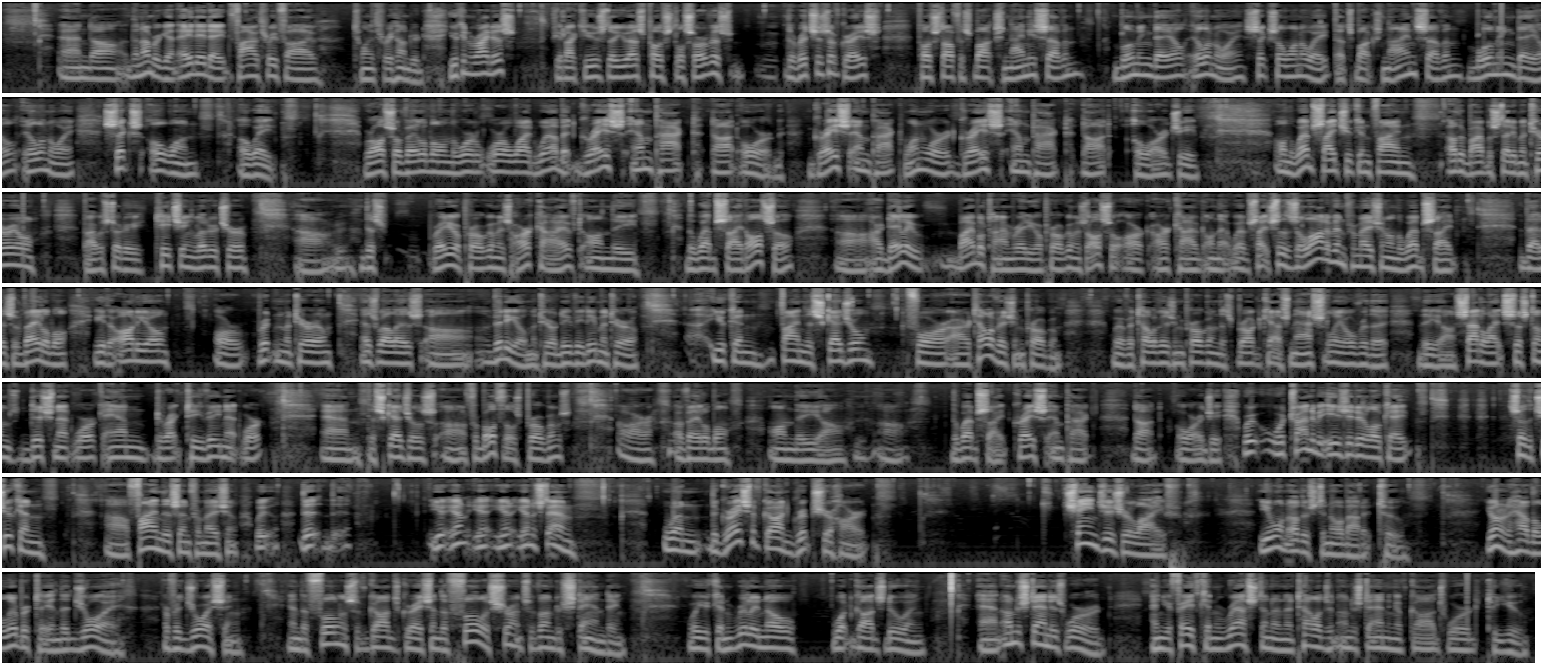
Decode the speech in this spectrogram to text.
And uh, the number again, 888 535 2300. You can write us if you'd like to use the U.S. Postal Service, The Riches of Grace, Post Office Box 97, Bloomingdale, Illinois 60108. That's box 97, Bloomingdale, Illinois 60108. We're also available on the World, Wide Web at graceimpact.org. Graceimpact, one word, graceimpact.org. On the website, you can find other Bible study material, Bible study teaching, literature. Uh, this radio program is archived on the the website also. Uh, our daily Bible time radio program is also ar- archived on that website. So there's a lot of information on the website that is available, either audio or written material, as well as uh, video material, DVD material. Uh, you can find the schedule for our television program. We have a television program that's broadcast nationally over the the uh, satellite systems, Dish Network and DirecTV Network, and the schedules uh, for both of those programs are available on the uh, uh the website graceimpact.org. We're we're trying to be easy to locate so that you can uh, find this information. We, the, the, you, you, you understand when the grace of God grips your heart changes your life, you want others to know about it too. You want to have the liberty and the joy of rejoicing and the fullness of God's grace and the full assurance of understanding where you can really know what God's doing and understand His Word, and your faith can rest in an intelligent understanding of God's Word to you.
